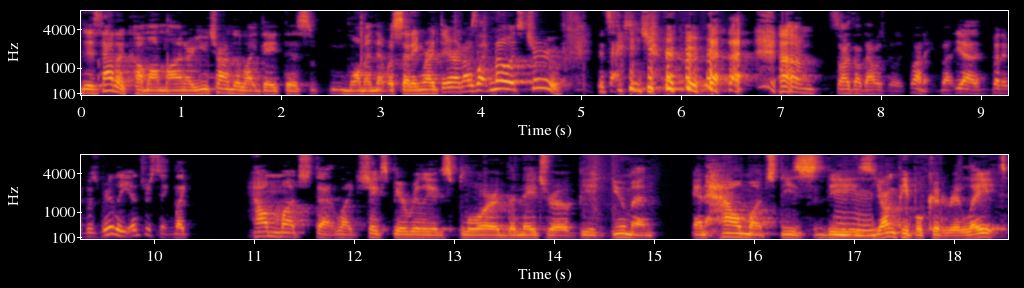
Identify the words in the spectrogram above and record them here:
is that a come online? Are you trying to like date this woman that was sitting right there? And I was like, no, it's true. It's actually true. um, so I thought that was really funny, but yeah, but it was really interesting. Like how much that like Shakespeare really explored the nature of being human and how much these, these mm-hmm. young people could relate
